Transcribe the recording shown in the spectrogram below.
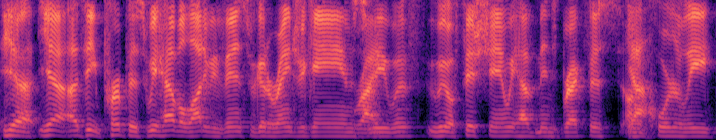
Yeah, yeah. I think purpose. We have a lot of events. We go to Ranger games. Right. We we go fishing. We have men's breakfast on Yeah. a quarterly.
